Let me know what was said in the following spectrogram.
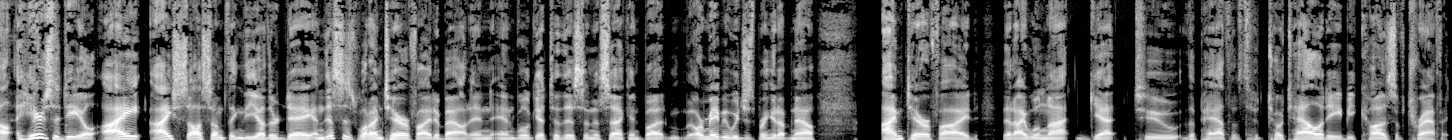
Uh, here's the deal. I I saw something the other day, and this is what I'm terrified about. And and we'll get to this in a second, but or maybe we just bring it up now. I'm terrified that I will not get to the path of t- totality because of traffic.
